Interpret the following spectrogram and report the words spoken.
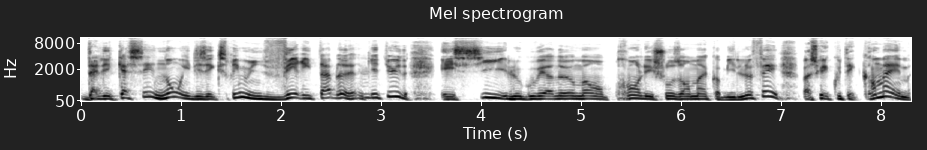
d'aller casser. Non, ils expriment une véritable inquiétude. Et si le gouvernement prend les choses en main comme il le fait, parce que écoutez, quand même,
